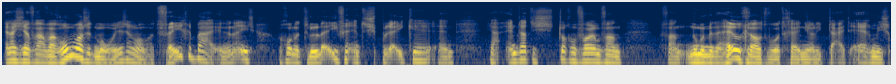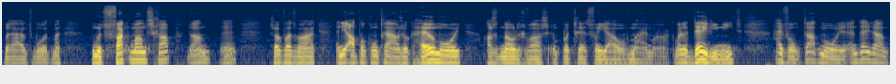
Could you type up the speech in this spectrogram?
en als je dan vraagt waarom was het mooi, er zijn gewoon wat vegen bij. En ineens begon het te leven en te spreken. En, ja, en dat is toch een vorm van, van, noem het met een heel groot woord, genialiteit, erg misbruikt woord. Maar noem het vakmanschap dan. Hè. Dat is ook wat waard. En die appel kon trouwens ook heel mooi, als het nodig was, een portret van jou of mij maken. Maar dat deed hij niet. Hij vond dat mooier en deed dan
